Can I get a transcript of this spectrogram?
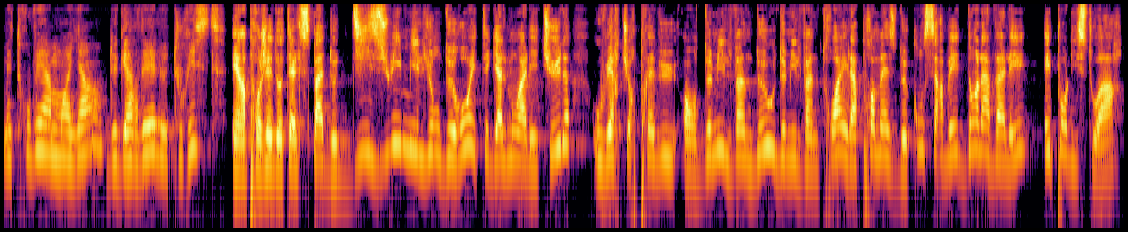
mais trouver un moyen de garder le touriste. Et un projet d'hôtel spa de 18 millions d'euros est également à l'étude, ouverture prévue en 2022 ou 2023 et la promesse de conserver dans la vallée et pour l'histoire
